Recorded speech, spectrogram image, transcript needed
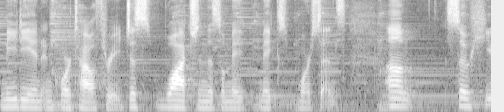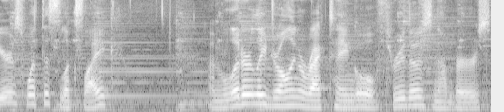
median, and quartile three. Just watch and this will make makes more sense. Um, so here's what this looks like. I'm literally drawing a rectangle through those numbers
